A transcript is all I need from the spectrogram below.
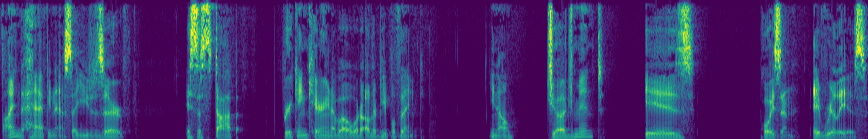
find the happiness that you deserve. Is to stop freaking caring about what other people think. You know, judgment is poison. It really is.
